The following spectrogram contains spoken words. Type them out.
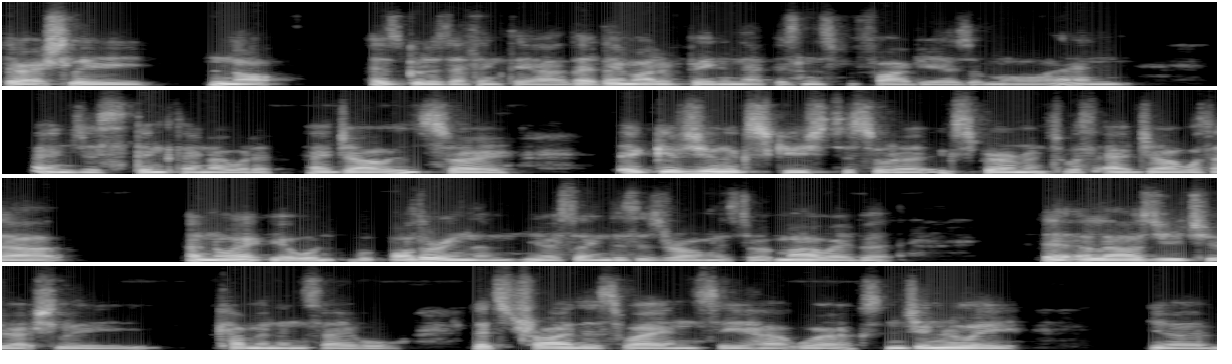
they're actually not as good as they think they are. That they might have been in that business for five years or more, and and just think they know what it, agile is. So it gives you an excuse to sort of experiment with agile without annoying or bothering them, you know, saying this is wrong, let's do it my way. But it allows you to actually come in and say, well, let's try this way and see how it works. And generally, you know,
